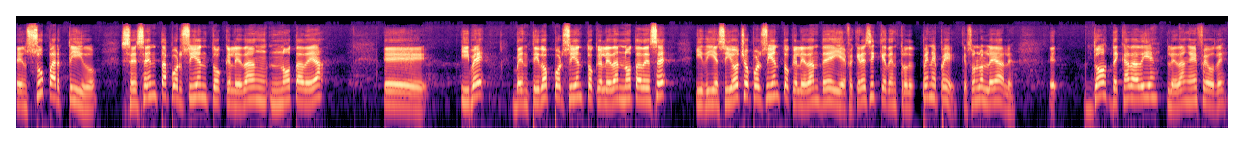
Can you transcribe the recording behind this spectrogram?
en su partido 60% que le dan nota de A eh, y B, 22% que le dan nota de C y 18% que le dan D y F. Quiere decir que dentro del PNP, que son los leales, eh, dos de cada diez le dan F o D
